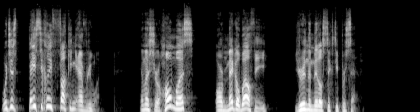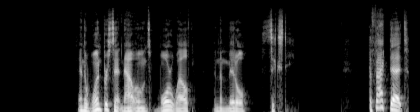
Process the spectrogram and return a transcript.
which is basically fucking everyone. Unless you're homeless or mega wealthy, you're in the middle 60%. And the 1% now owns more wealth than the middle 60. The fact that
